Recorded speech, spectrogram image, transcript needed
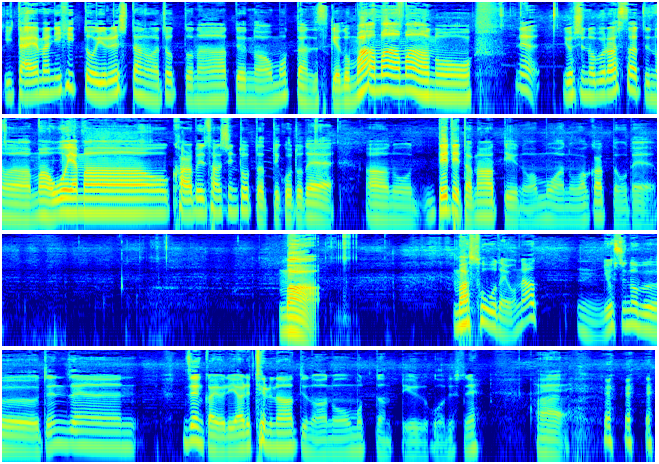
板山にヒットを許したのはちょっとなーっていうのは思ったんですけど、まあまあまあ、あのー、ね、吉野ブラスターっていうのは、まあ、大山を空振り三振取ったっていうことで、あの、出てたなっていうのはもうあの、分かったので、まあ、まあそうだよな。うん、吉信、全然、前回よりやれてるなっていうのは、あの、思ったっていうところですね。はい。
